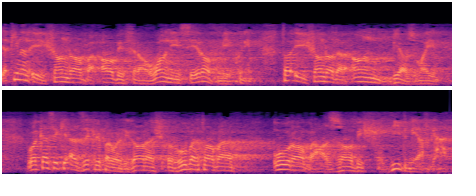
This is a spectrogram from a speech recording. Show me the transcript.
یقینا ایشان را به آب فراوانی سیراب می کنیم تا ایشان را در آن بیازماییم. و کسی که از ذکر پروردگارش رو برتابد او را به عذاب شدید می افگند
